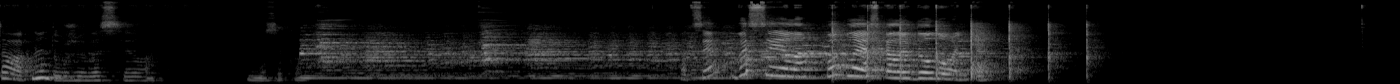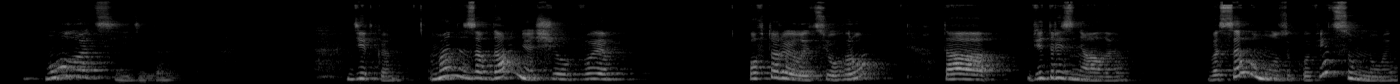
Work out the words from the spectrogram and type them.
Так, не дуже весела музика. А це весела. Поплескали в долоньки. Молодці, діти. Дітки, у мене завдання, щоб ви повторили цю гру та відрізняли веселу музику від сумної.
